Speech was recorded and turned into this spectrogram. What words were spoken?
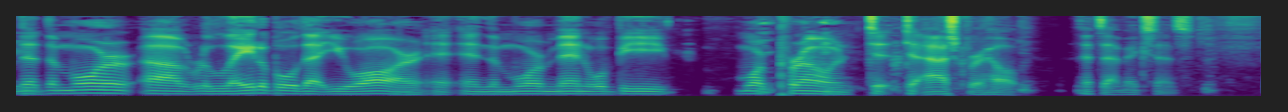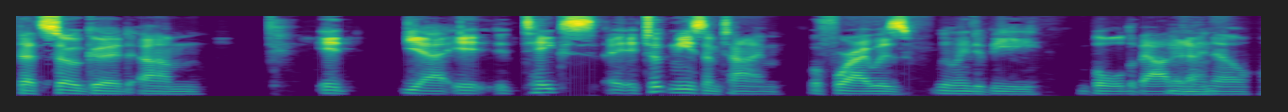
the mm. the more uh, relatable that you are, and, and, the more men will be more prone to, to ask for help. If that makes sense. That's so good. Um, it yeah, it, it takes it took me some time before I was willing to be bold about it. Mm. I know,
